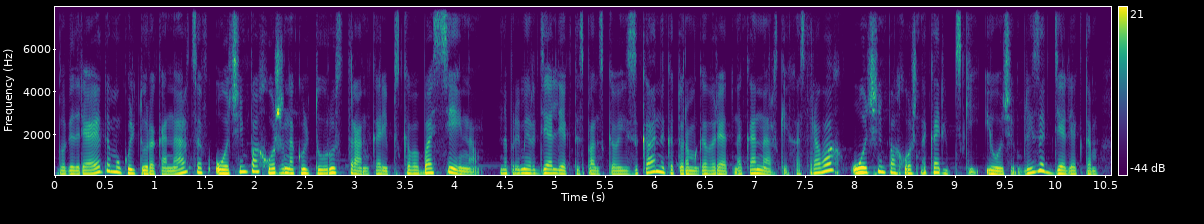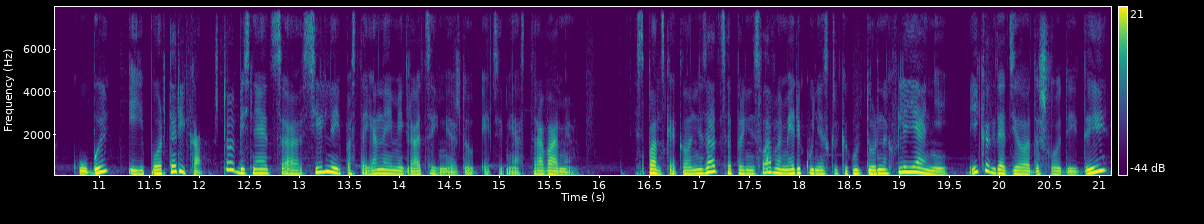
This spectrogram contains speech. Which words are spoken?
Благодаря этому культура канарцев очень похожа на культуру стран Карибского бассейна. Например, диалект испанского языка, на котором говорят на Канарских островах, очень похож на карибский и очень близок к диалектам Кубы и Пуэрто-Рико, что объясняется сильной и постоянной миграцией между этими островами. Испанская колонизация принесла в Америку несколько культурных влияний. И когда дело дошло до еды,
